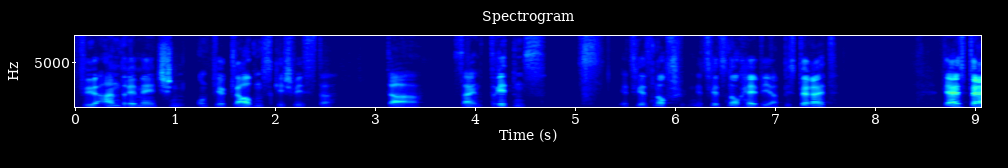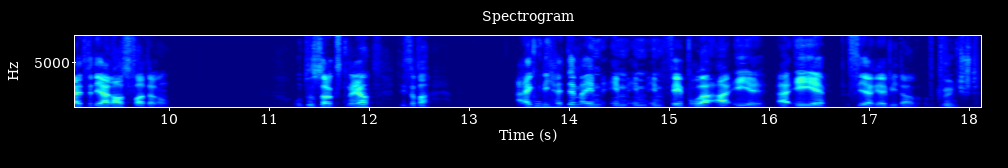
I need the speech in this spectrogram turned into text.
für andere Menschen und für Glaubensgeschwister da sein. Drittens, jetzt wird es noch, noch heavier. Bist bereit? Wer ist bereit für die Herausforderung? Und du sagst, naja, das ist aber, eigentlich hätte man im, im, im Februar eine, Ehe, eine Eheserie wieder gewünscht.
